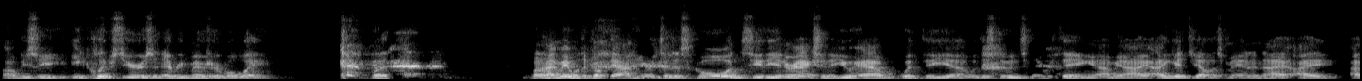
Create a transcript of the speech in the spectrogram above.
obviously eclipsed yours in every measurable way. But when I'm able to come down here to the school and see the interaction that you have with the, uh, with the students and everything, I mean, I, I get jealous, man. And I, I, I,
